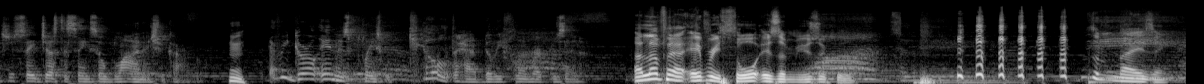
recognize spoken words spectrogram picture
Let's just say justice ain't so blind in Chicago. Hmm. Every girl in this place would kill to have Billy Flynn represent her. I love how every thought is a musical. it's amazing.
